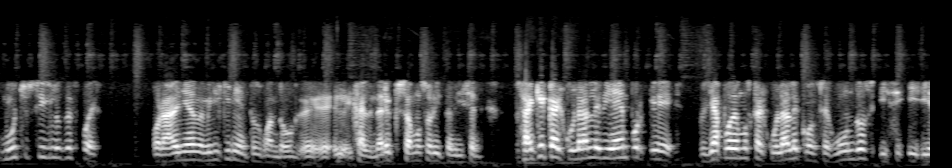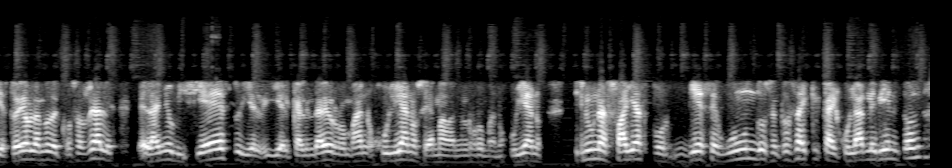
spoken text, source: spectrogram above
muchos siglos después, por año de 1500, cuando eh, el calendario que usamos ahorita dicen, pues hay que calcularle bien porque pues ya podemos calcularle con segundos y, y, estoy hablando de cosas reales. El año bisiesto y el, y el calendario romano, juliano se llamaba, no romano, juliano, tiene unas fallas por 10 segundos, entonces hay que calcularle bien. Entonces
